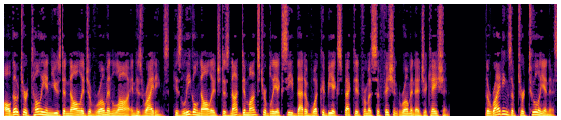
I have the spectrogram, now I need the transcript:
Although Tertullian used a knowledge of Roman law in his writings, his legal knowledge does not demonstrably exceed that of what could be expected from a sufficient Roman education. The writings of Tertullianus,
